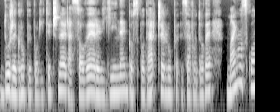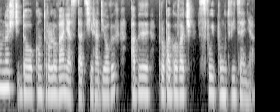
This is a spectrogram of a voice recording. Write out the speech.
Duże grupy polityczne, rasowe, religijne, gospodarcze lub zawodowe mają skłonność do kontrolowania stacji radiowych, aby propagować swój punkt widzenia.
